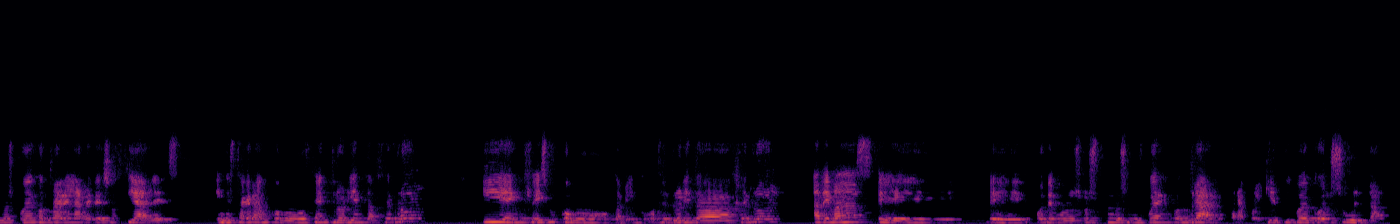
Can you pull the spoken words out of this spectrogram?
nos pueden encontrar en las redes sociales, en Instagram como Centro Orienta Ferrol y en Facebook como, también como Centro Orienta Ferrol. Además, podemos, nos, nos, pueden encontrar para cualquier tipo de consulta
